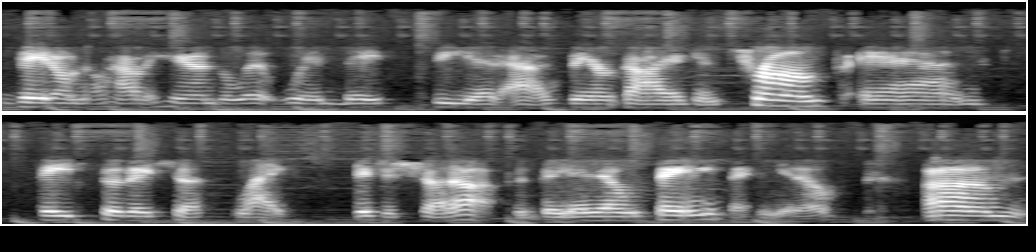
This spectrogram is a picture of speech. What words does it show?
they don't know how to handle it when they see it as their guy against Trump, and they so they just like they just shut up. They don't say anything, you know. Um,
